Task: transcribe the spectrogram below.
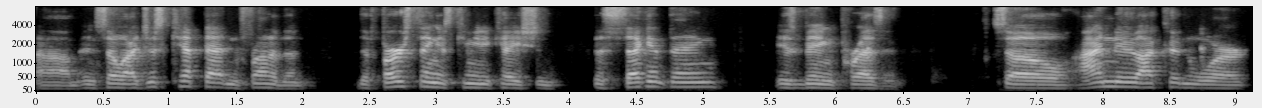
Um, and so I just kept that in front of them. The first thing is communication. The second thing is being present. So I knew I couldn't work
